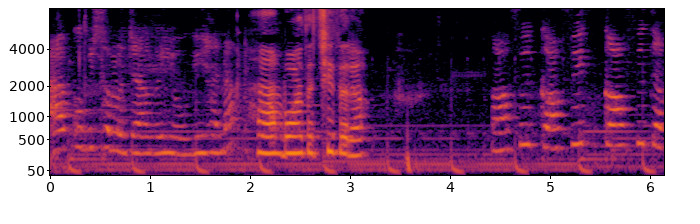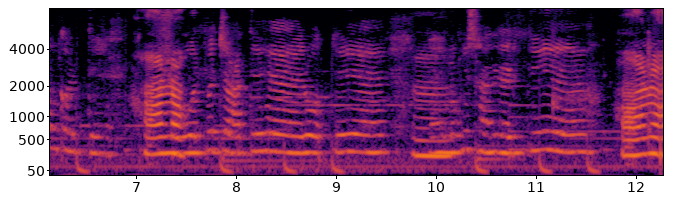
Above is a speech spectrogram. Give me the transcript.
आपको भी समझ आ गई होगी है ना? हाँ बहुत अच्छी तरह। काफ़ी काफ़ी काफ़ी तंग करते हैं। हाँ ना। स्कूल पर जाते हैं रोते हैं के साथ हैं। हाँ ना।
